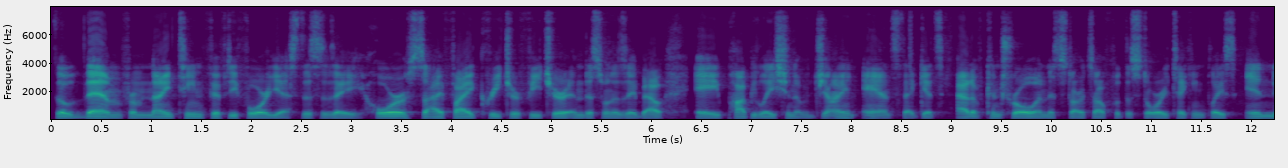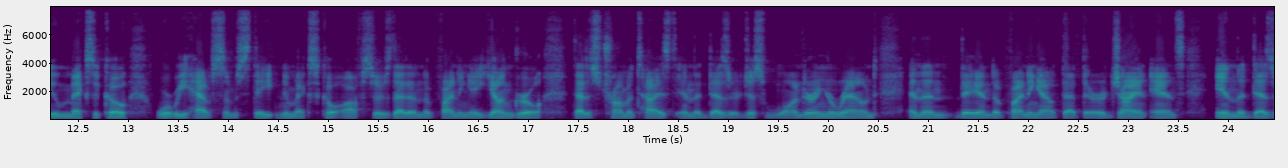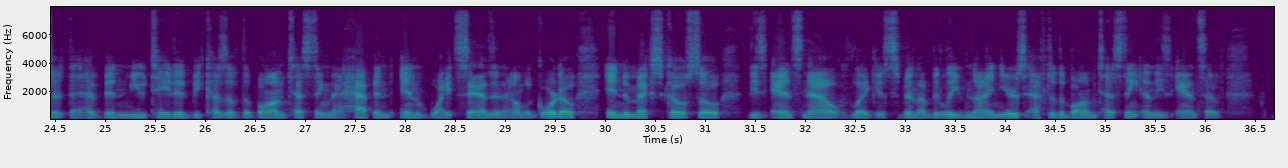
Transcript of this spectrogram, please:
So, Them from 1954. Yes, this is a horror sci fi creature feature, and this one is about a population of giant ants that gets out of control. And it starts off with the story taking place in New Mexico, where we have some state New Mexico officers that end up finding a young girl that is traumatized in the desert, just wandering around. And then they end up finding out that there are giant ants in the desert that have been mutated because of the bomb testing that happened in White Sands and Alamogordo in New Mexico. So these ants now, like it's been, I believe, nine years after the bomb testing, and these ants have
